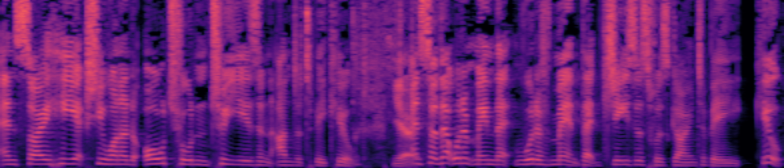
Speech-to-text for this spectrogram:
and so he actually wanted all children two years and under to be killed. Yeah. And so that would have mean that would have meant that Jesus was going to be killed.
